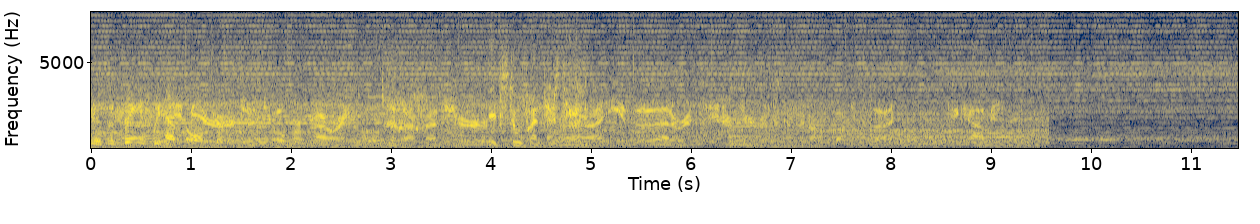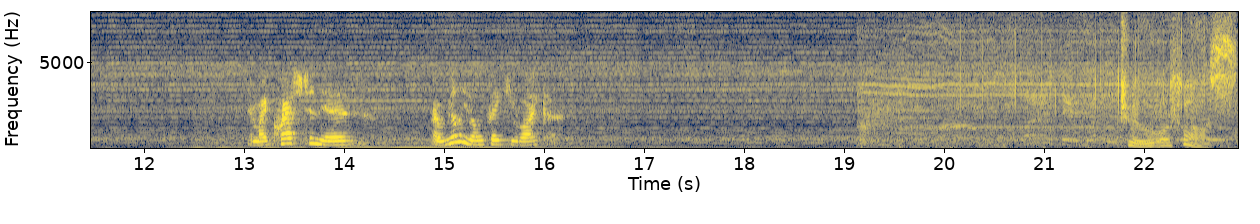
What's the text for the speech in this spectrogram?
you the thing is, we have no alternative. Overpowering. a little bit. I'm not sure. It's too fantastic. Uh, either that or it's interference coming off on the side. You copy? And my question is, I really don't think you like us. True or false?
